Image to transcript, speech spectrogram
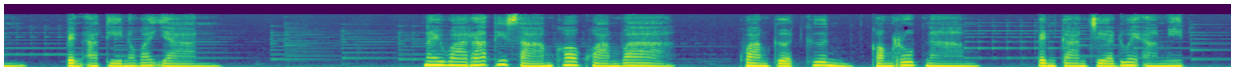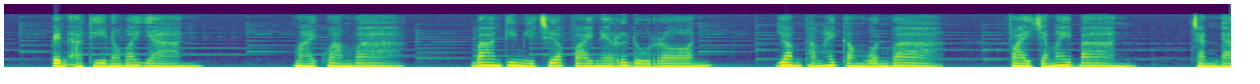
ร เป็นอาทีนวายาน ในวาระที่สามข้อความว่า ความเกิดขึ้นของรูปนาม เป็นการเจือด้วยอามิตร เป็นอาทีนวายาน หมายความว่า บ้านที่มีเชื้อไฟในฤดูร้อน ย่อมทำให้กังวลว่า ไฟจะไหม่บ้าน ฉันใด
